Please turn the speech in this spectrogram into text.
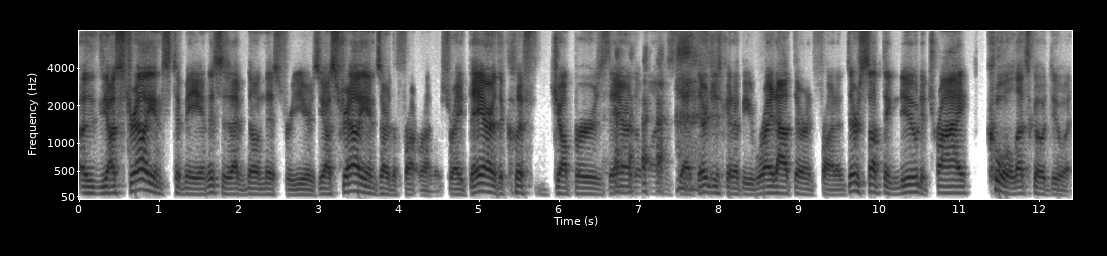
Uh, the Australians, to me, and this is I've known this for years. The Australians are the front runners, right? They are the cliff jumpers. They are the ones that they're just going to be right out there in front. If there's something new to try, cool, let's go do it.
